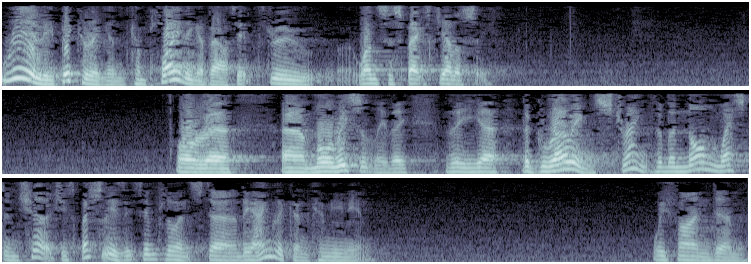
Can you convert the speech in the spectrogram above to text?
really bickering and complaining about it through, one suspects, jealousy. Or uh, uh, more recently, the, the, uh, the growing strength of the non Western church, especially as it's influenced uh, the Anglican communion. We find um,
